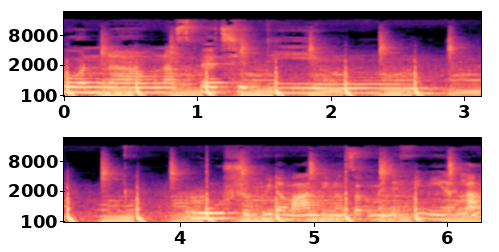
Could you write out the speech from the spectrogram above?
con una specie di ruche qui davanti, non so come definirla,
